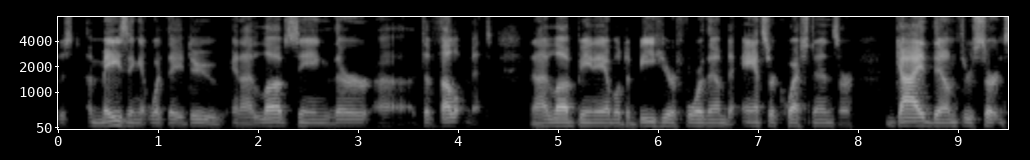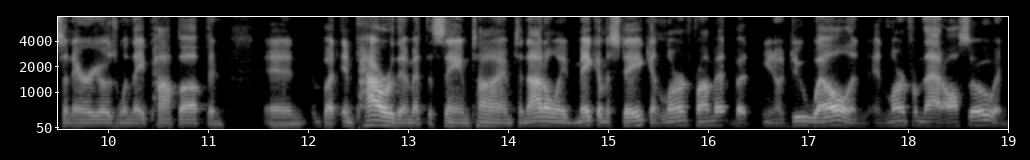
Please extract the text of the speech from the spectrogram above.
just amazing at what they do. And I love seeing their uh, development. And I love being able to be here for them to answer questions or guide them through certain scenarios when they pop up and and but empower them at the same time to not only make a mistake and learn from it but you know do well and, and learn from that also and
